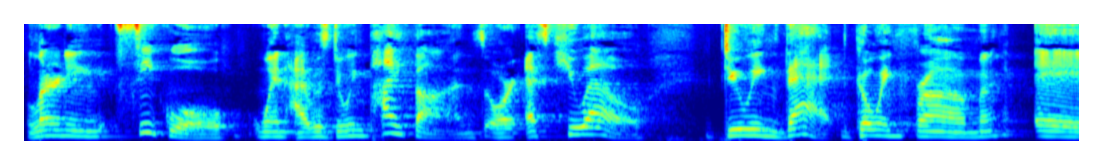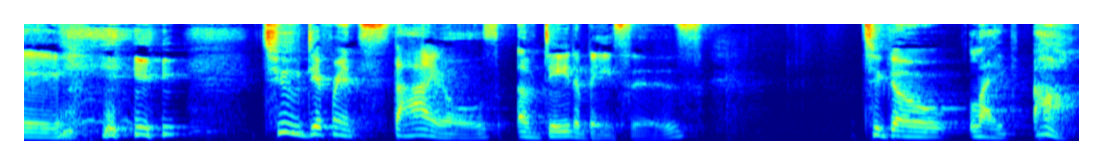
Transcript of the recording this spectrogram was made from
learning SQL when I was doing Pythons or SQL, doing that, going from a two different styles of databases to go like, oh,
